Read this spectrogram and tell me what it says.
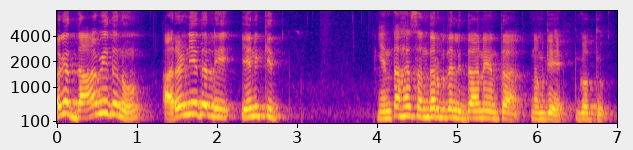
ಆಗ ದಾವಿದನು ಅರಣ್ಯದಲ್ಲಿ ಏನಕ್ಕೆ, ಎಂತಹ ಸಂದರ್ಭದಲ್ಲಿದ್ದಾನೆ ಅಂತ ನಮಗೆ ಗೊತ್ತು.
